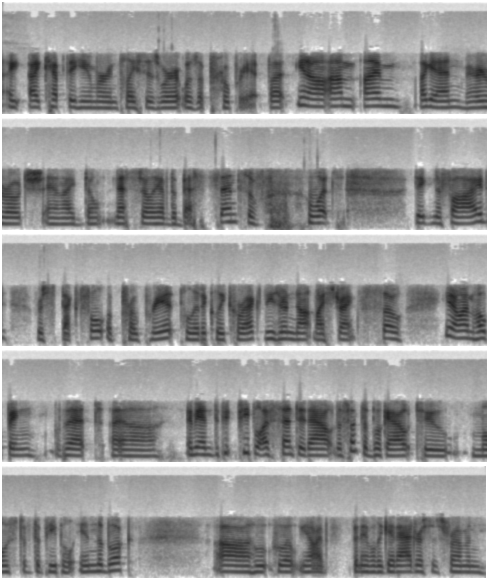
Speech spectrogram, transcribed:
I, I kept the humor in places where it was appropriate. But you know, I'm I'm again Mary Roach, and I don't necessarily have the best sense of what's dignified, respectful, appropriate, politically correct. These are not my strengths. So you know, I'm hoping that uh, I mean, the p- people I've sent it out. I've sent the book out to most of the people in the book, uh, who, who you know I've been able to get addresses from and,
